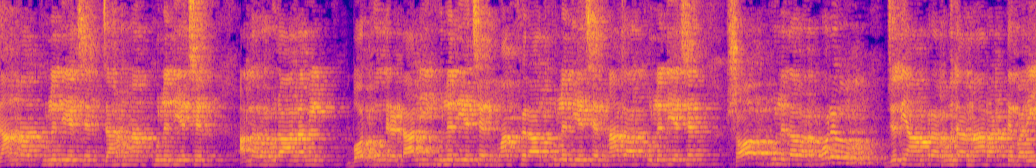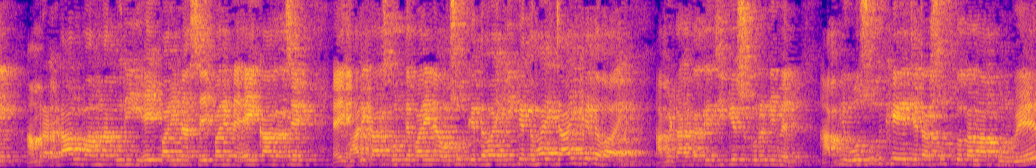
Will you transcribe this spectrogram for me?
জান্নাত খুলে দিয়েছেন, জাহান্নাম খুলে দিয়েছেন। আল্লাহ রবুল আলমী বরকতের ডালি খুলে দিয়েছেন, মাগফেরাত খুলে দিয়েছেন, নাজাত খুলে দিয়েছেন। সব খুলে দেওয়ার পরেও যদি আমরা রোজা না রাখতে পারি, আমরা টাল বাহানা করি, এই পারি না, সেই পারি না, এই কাজ আছে, এই ভারী কাজ করতে পারি না, ওষুধ খেতে হয়, কি খেতে হয়, যাই খেতে হয়, আপনি ডাক্তারকে জিজ্ঞেস করে নেবেন, আপনি ওষুধ খেয়ে যেটা সুস্থতা লাভ করবেন,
